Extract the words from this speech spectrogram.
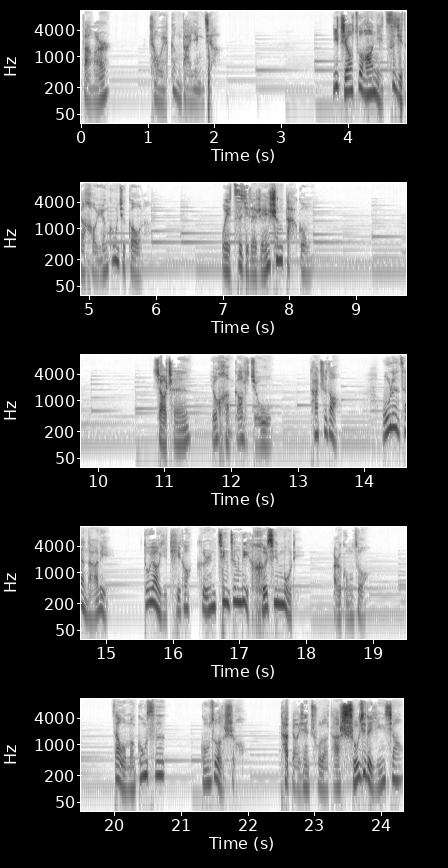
反而成为更大赢家。你只要做好你自己的好员工就够了，为自己的人生打工。小陈有很高的觉悟，他知道，无论在哪里，都要以提高个人竞争力核心目的而工作。在我们公司工作的时候。他表现出了他熟悉的营销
